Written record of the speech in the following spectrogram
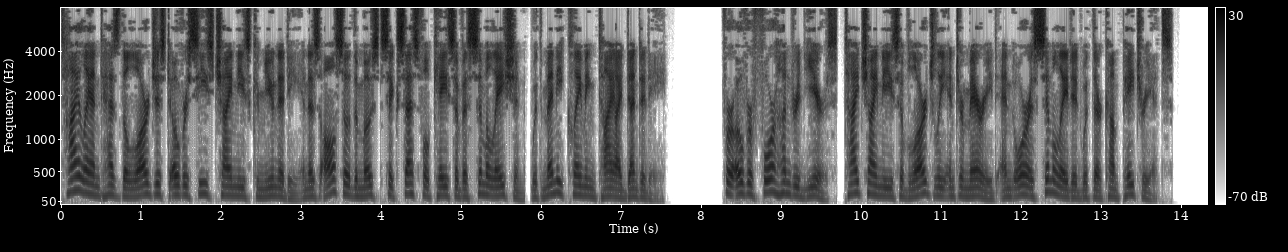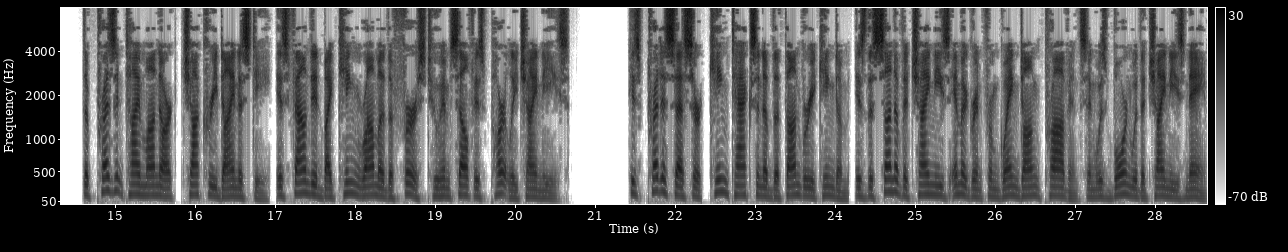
Thailand has the largest overseas Chinese community and is also the most successful case of assimilation, with many claiming Thai identity. For over 400 years, Thai Chinese have largely intermarried and or assimilated with their compatriots. The present Thai monarch, Chakri dynasty, is founded by King Rama I who himself is partly Chinese. His predecessor, King Taksin of the Thonburi Kingdom, is the son of a Chinese immigrant from Guangdong province and was born with a Chinese name.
